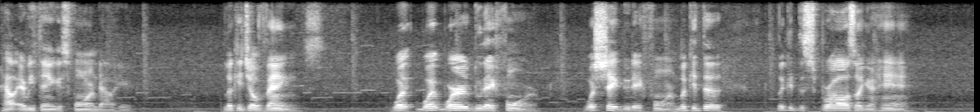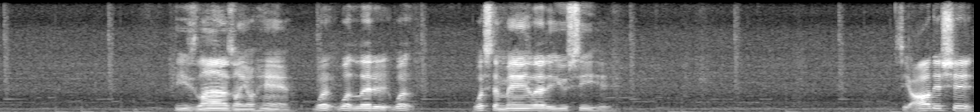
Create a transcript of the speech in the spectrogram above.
how everything is formed out here. Look at your veins. What what word do they form? What shape do they form? Look at the look at the sprawls on your hand. These lines on your hand. What what letter what what's the main letter you see here? See, all this shit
